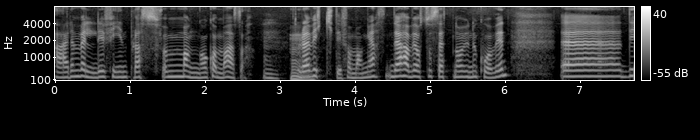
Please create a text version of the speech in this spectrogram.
er en veldig fin plass for mange å komme, altså. Mm. Jeg tror det er viktig for mange. Det har vi også sett nå under covid. Eh, de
